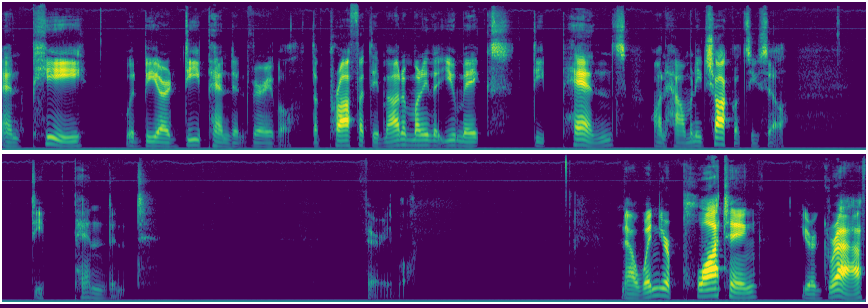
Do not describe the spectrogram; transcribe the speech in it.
And P would be our dependent variable. The profit, the amount of money that you make, depends on how many chocolates you sell. Dependent variable. Now when you're plotting your graph,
